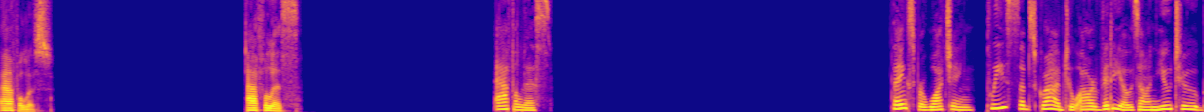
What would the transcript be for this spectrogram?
Aphelis. Aphelis. Aphelis. Thanks for watching. Please subscribe to our videos on YouTube.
